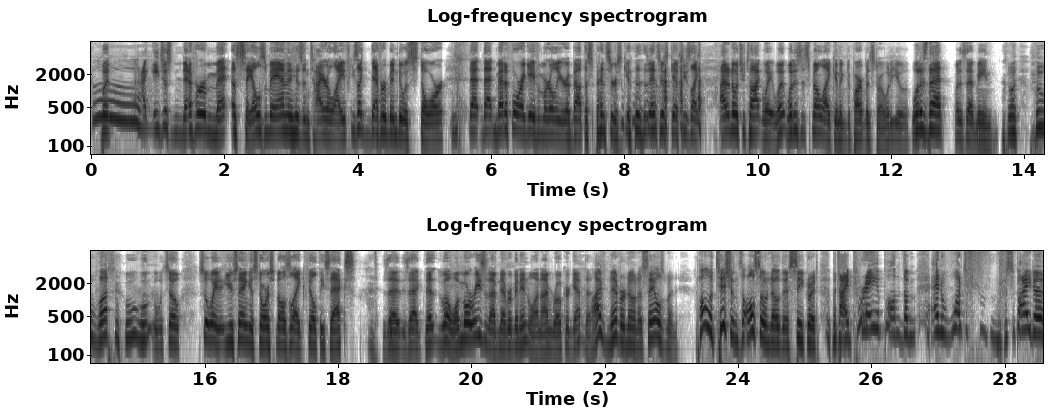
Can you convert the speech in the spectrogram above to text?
But I, he just never met a salesman in his entire life. He's like never been to a store. That that metaphor I gave him earlier about the Spencer's Spencer's gifts. He's like, I don't know what you're talking. Wait, what what does it smell like in a department store? What do you? What, What is that? What does that mean? Who? What? Who, who, so so wait, you're saying a store smells like filthy sex? Is that is that, that well? One more reason I've never been in one. I'm Rokur Gepta. I've never known a salesman. Politicians also know this secret, but I prey upon them. And what f- spider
